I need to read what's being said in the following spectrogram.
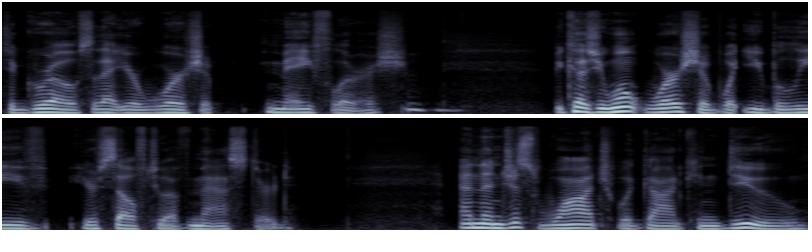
to grow so that your worship may flourish because you won't worship what you believe yourself to have mastered. And then just watch what God can do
